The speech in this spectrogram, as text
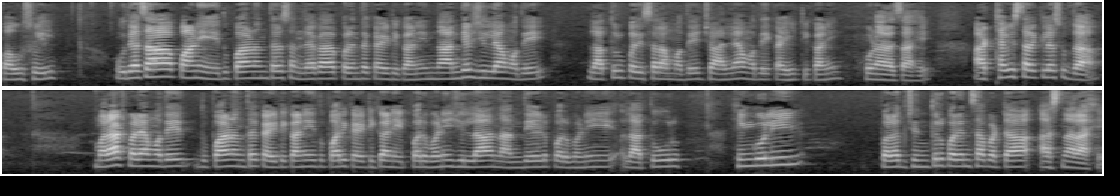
पाऊस होईल. उद्याचा पाणी दुपारनंतर संध्याकाळपर्यंत काही ठिकाणी नांदेड जिल्ह्यामध्ये लातूर परिसरामध्ये जालन्यामध्ये काही ठिकाणी होणारच आहे. अठ्ठावीस तारखेला सुद्धा मराठवाड्यामध्ये दुपारनंतर काही ठिकाणी दुपारी काही ठिकाणी परभणी जिल्हा नांदेड परभणी लातूर हिंगोली परत जिंतूरपर्यंतचा पट्टा असणार आहे.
